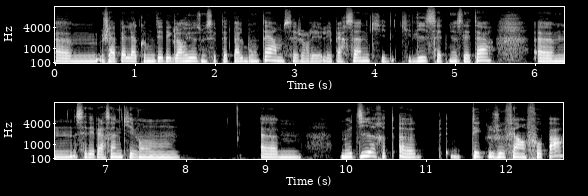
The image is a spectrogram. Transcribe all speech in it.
Euh, j'appelle la communauté des glorieuses, mais c'est peut-être pas le bon terme. C'est genre les, les personnes qui, qui, lisent cette newsletter. Euh, c'est des personnes qui vont euh, me dire dès que je fais un faux pas,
